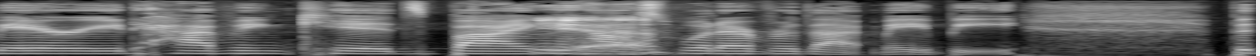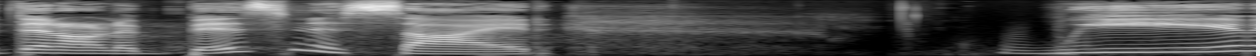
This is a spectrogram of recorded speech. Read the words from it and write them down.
married, having kids, buying a Yeah. house, whatever that may be. But then on a business side, we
